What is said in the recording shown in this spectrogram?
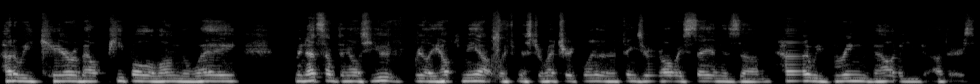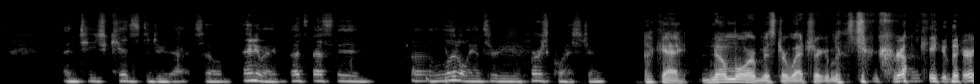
how do we care about people along the way i mean that's something else you've really helped me out with mr wettrick one of the things you're always saying is um, how do we bring value to others and teach kids to do that so anyway that's that's the a little answer to your first question Okay, no more Mr. Wettrick and Mr. Crook either.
